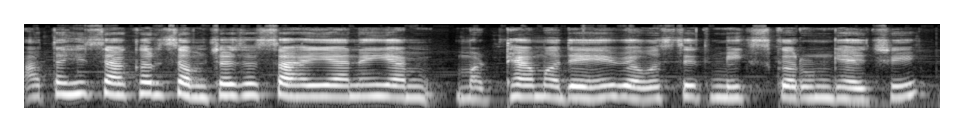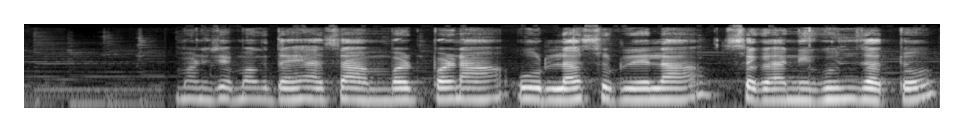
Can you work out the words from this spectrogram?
आता ही साखर चमच्याच्या सहाय्याने या मठ्ठ्यामध्ये व्यवस्थित मिक्स करून घ्यायची. म्हणजे मग दह्याचा आंबटपणा उरला सुरलेला सगळा निघून जातो.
